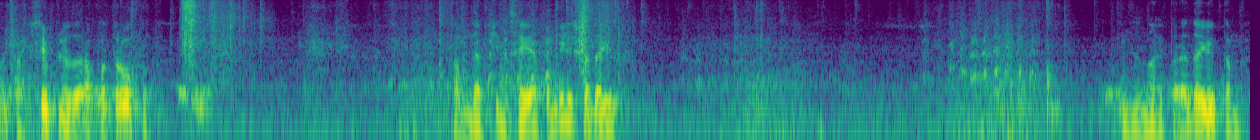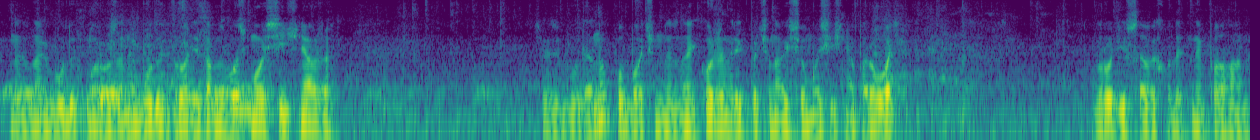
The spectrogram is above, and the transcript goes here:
Отак, сиплю зараз потроху. Там, де птінці я побільше даю. Не знаю, передають там, не знаю, будуть морози, не будуть. Вроді там з 8 січня вже. Щось буде. Ну, побачимо, не знаю. Кожен рік починаю 7 січня парувати. Вроді все виходить непогано.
